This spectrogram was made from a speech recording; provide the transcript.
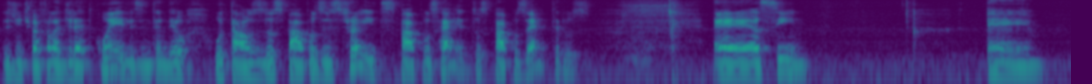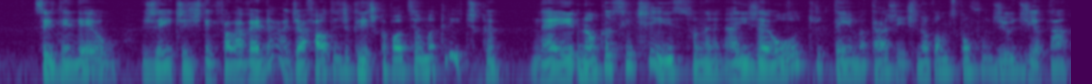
A gente vai falar direto com eles, entendeu? O tal dos papos straights, papos retos, papos héteros. É assim. É. Você entendeu? Gente, a gente tem que falar a verdade. A falta de crítica pode ser uma crítica né? Eu, não que eu senti isso, né? Aí já é outro tema, tá, gente? Não vamos confundir o dia, tá?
